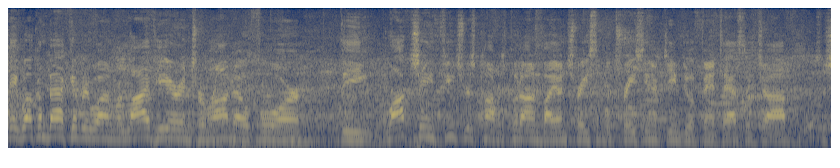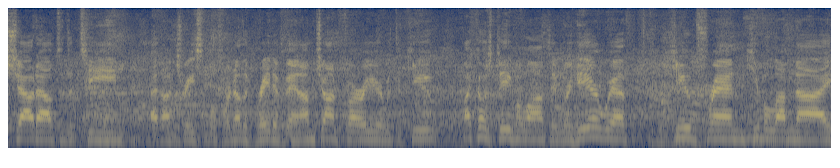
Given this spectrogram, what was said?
Hey, welcome back everyone. We're live here in Toronto for the Blockchain Futurist Conference put on by Untraceable. Tracy and her team do a fantastic job. So shout out to the team at Untraceable for another great event. I'm John Furrier with theCUBE. My co-host Dave Vellante. We're here with CUBE friend, CUBE alumni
